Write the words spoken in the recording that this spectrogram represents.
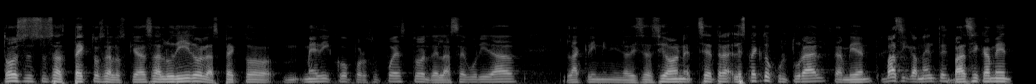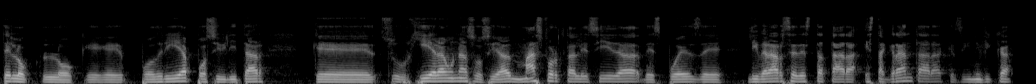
todos estos aspectos a los que has aludido, el aspecto médico, por supuesto, el de la seguridad, la criminalización, etcétera, el aspecto cultural también. Básicamente. Básicamente lo, lo que podría posibilitar que surgiera una sociedad más fortalecida después de liberarse de esta tara, esta gran tara que significa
